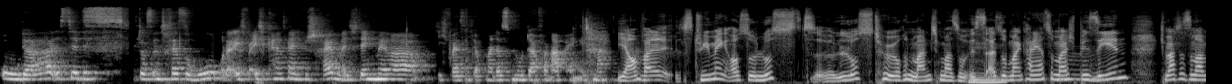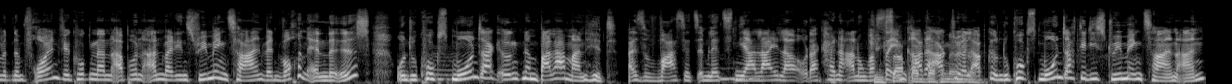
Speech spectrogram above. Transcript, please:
oh, da ist jetzt das Interesse hoch oder ich, ich kann es gar nicht beschreiben. Ich denke mir immer, ich weiß nicht, ob man das nur davon abhängig macht. Ja, und weil Streaming auch so Lust, Lust hören manchmal so ist. Also man kann ja zum Beispiel sehen, ich mache das immer mit einem Freund, wir gucken dann ab und an bei den Streaming-Zahlen, wenn Wochenende ist und du guckst Montag irgendeinen Ballermann-Hit. Also war es jetzt im letzten Jahr Laila oder keine Ahnung, was Ging's da eben gerade aktuell abgeht. Und du guckst Montag dir die Streaming-Zahlen an,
